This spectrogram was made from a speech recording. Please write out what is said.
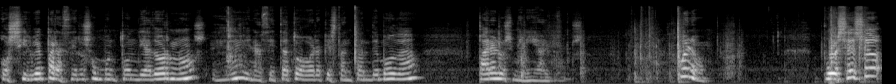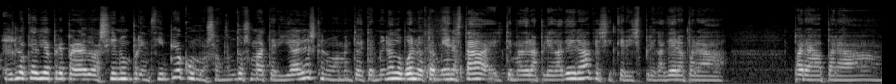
os sirve para haceros un montón de adornos ¿eh? en acetato ahora que están tan de moda para los mini álbums. Bueno, pues eso es lo que había preparado así en un principio como segundos materiales que en un momento determinado. Bueno, también está el tema de la plegadera, que si queréis plegadera para, para, para,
